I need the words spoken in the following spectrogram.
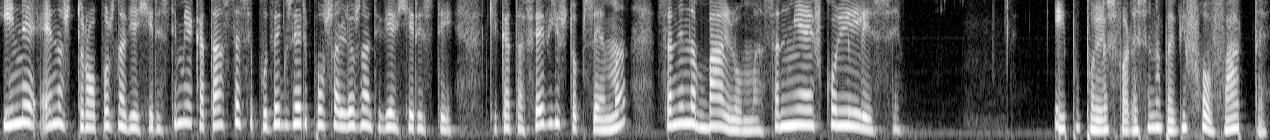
είναι ένας τρόπος να διαχειριστεί μια κατάσταση που δεν ξέρει πώς αλλιώς να τη διαχειριστεί και καταφεύγει στο ψέμα σαν ένα μπάλωμα, σαν μια εύκολη λύση. Ή που πολλές φορές ένα παιδί φοβάται.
